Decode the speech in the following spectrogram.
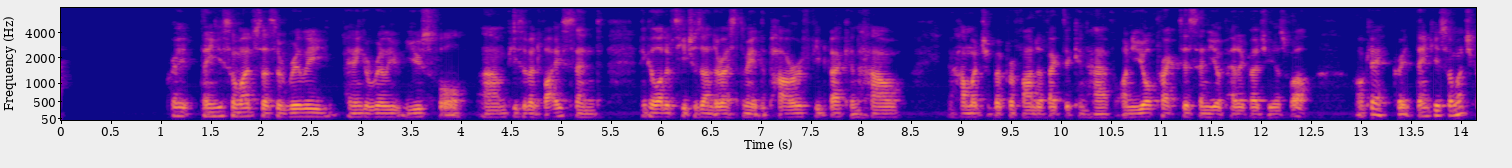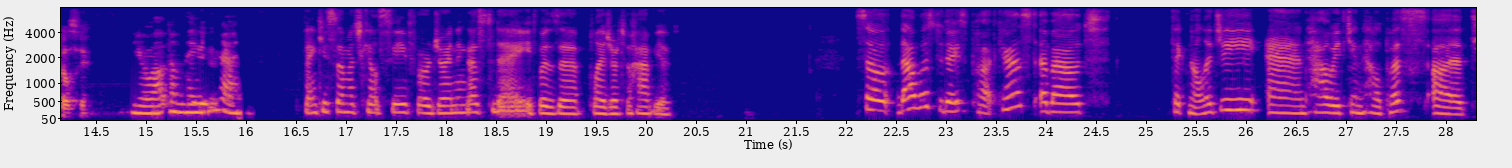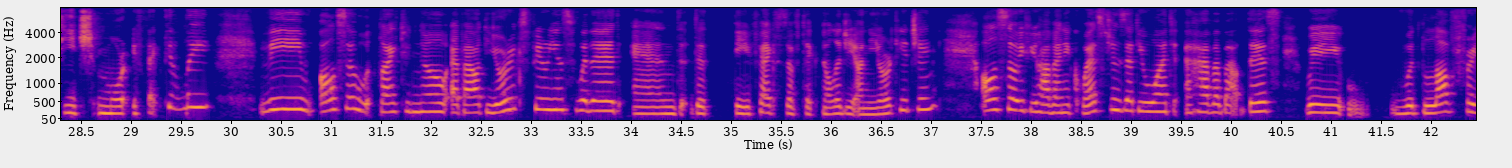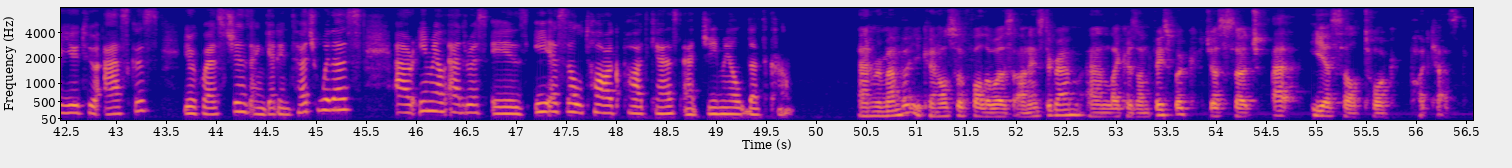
Great, thank you so much. That's a really, I think, a really useful um, piece of advice, and I think a lot of teachers underestimate the power of feedback and how how much of a profound effect it can have on your practice and your pedagogy as well. Okay, great. Thank you so much, Kelsey. You're welcome. Thank you. Thank you so much, Kelsey, for joining us today. It was a pleasure to have you. So that was today's podcast about technology and how it can help us uh, teach more effectively. We also would like to know about your experience with it and the the effects of technology on your teaching. Also, if you have any questions that you want to have about this, we would love for you to ask us your questions and get in touch with us. Our email address is esltalkpodcast at gmail.com. And remember, you can also follow us on Instagram and like us on Facebook. Just search at ESL Talk Podcast.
